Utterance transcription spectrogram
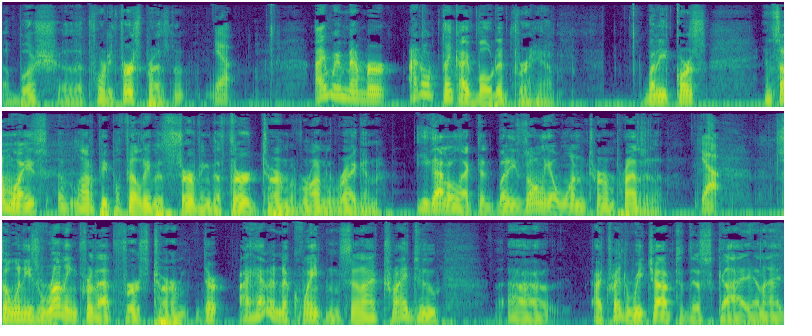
uh, Bush, uh, the 41st president. Yeah. I remember, I don't think I voted for him. But he, of course, in some ways, a lot of people felt he was serving the third term of Ronald Reagan. He got elected, but he's only a one term president. Yeah. So when he's running for that first term, there I had an acquaintance, and I've tried to, uh, I tried to reach out to this guy, and I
